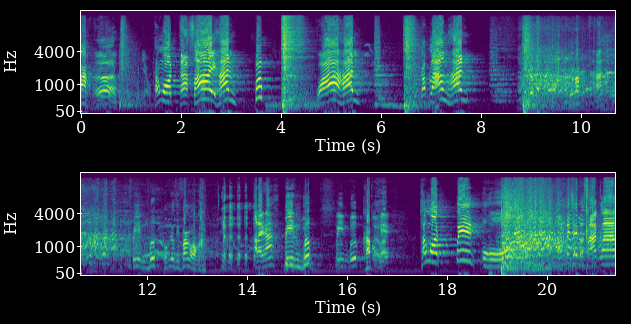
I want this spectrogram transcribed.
อ็นเดคือกันแล้ววะเออทั้งหมดซ้ายหันปุ๊บ ขวาหัน กับหลังหัน เดี๋ยวเดี๋ยวครับฮะ ปีนบึ๊บ ผมจะสิฟังออก อะไรนะ ปีนบึ๊บ ปีนบึ๊บครับ โอเค ทั้งหมดปีน โอ้โห มันไม่ใช่ภาษากลาง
